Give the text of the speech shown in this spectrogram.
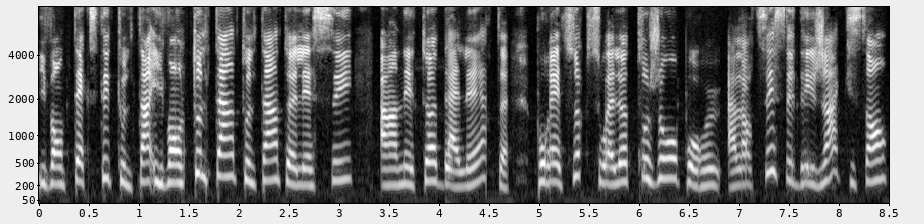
ils vont texter tout le temps, ils vont tout le temps, tout le temps te laisser en état d'alerte pour être sûr que tu sois là toujours pour eux. Alors, tu sais, c'est des gens qui sont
